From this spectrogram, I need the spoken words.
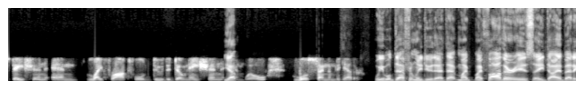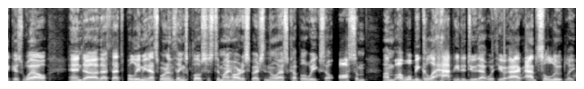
station, and Life Rocks will do the donation, yep. and we'll we'll send them together. We will definitely do that. That my, my father is a diabetic as well, and uh, that's that's believe me, that's one of the things closest to my heart, especially in the last couple of weeks. So awesome! Um, we'll be gl- happy to do that with you. I, absolutely.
